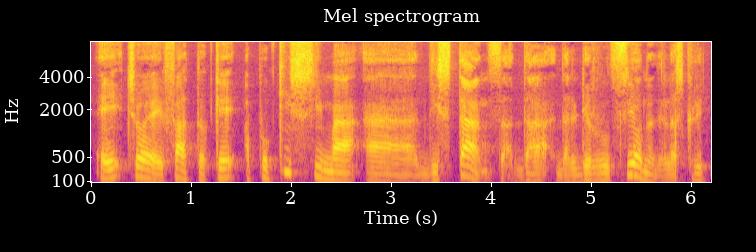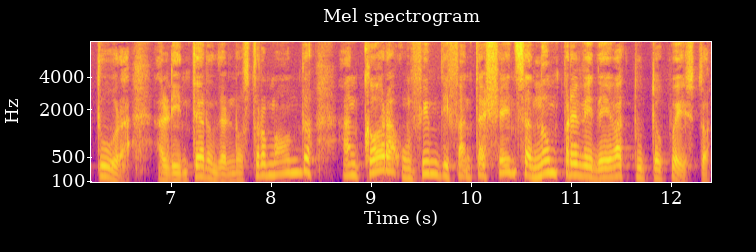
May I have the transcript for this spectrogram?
e cioè il fatto che a pochissima uh, distanza da, dall'irruzione della scrittura all'interno del nostro mondo, ancora un film di fantascienza non prevedeva tutto questo,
